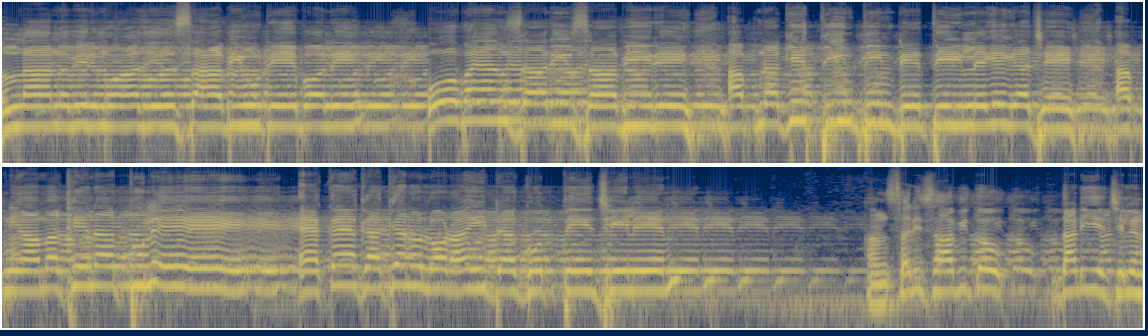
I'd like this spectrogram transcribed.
আল্লাহ নবীর মুয়াজিন সাহাবী উঠে বলে ও ভাই আনসারী সাহাবী রে আপনাকে তিন তিনটে তীর লেগে গেছে। আপনি আমাকে না তুলে একা একা কেন লড়াইটা করতেছিলেন? আনসারি সাহাবি তো দাঁড়িয়েছিলেন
